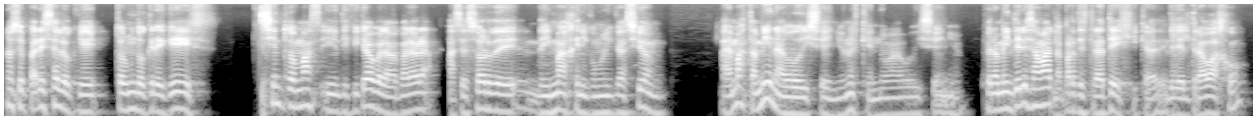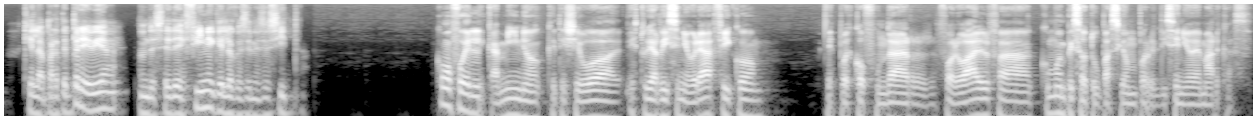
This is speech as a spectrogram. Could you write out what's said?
no se parece a lo que todo el mundo cree que es. siento más identificado con la palabra asesor de, de imagen y comunicación. Además también hago diseño, no es que no hago diseño. Pero me interesa más la parte estratégica del trabajo que la parte previa, donde se define qué es lo que se necesita. ¿Cómo fue el camino que te llevó a estudiar diseño gráfico, después cofundar Foro Alfa? ¿Cómo empezó tu pasión por el diseño de marcas?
